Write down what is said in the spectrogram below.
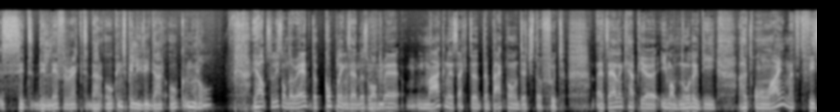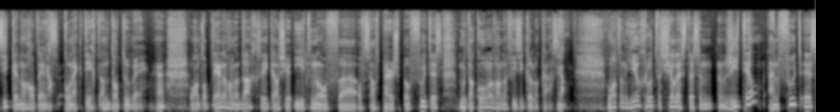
zit Deliverect daar ook in? Spelen jullie daar ook een rol? Ja, absoluut. Omdat wij de koppeling zijn. Dus wat mhm. wij maken is echt de, de backbone digital food. Uiteindelijk heb je iemand nodig die het online met het fysieke nog altijd connecteert. En dat doen wij. Hè. Want op het einde van de dag, zeker als je eten of, uh, of zelfs perishable food is, moet dat komen van een fysieke locatie. Ja. Wat een heel groot verschil is tussen retail en food is,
